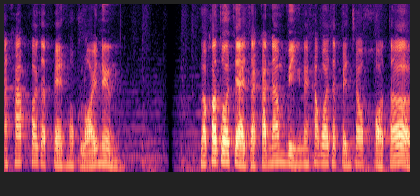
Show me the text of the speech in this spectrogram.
นะครับ ก็จะเป็น 601 แล้วก็ตัวแจกจากกันดั้มวิงนะครับก็จะเป็นเจ้าคอร์เตอร์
